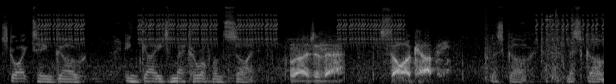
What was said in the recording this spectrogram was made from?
Strike team go. Engage Makarov on sight. Roger that. Solid copy. Let's go. Let's go.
